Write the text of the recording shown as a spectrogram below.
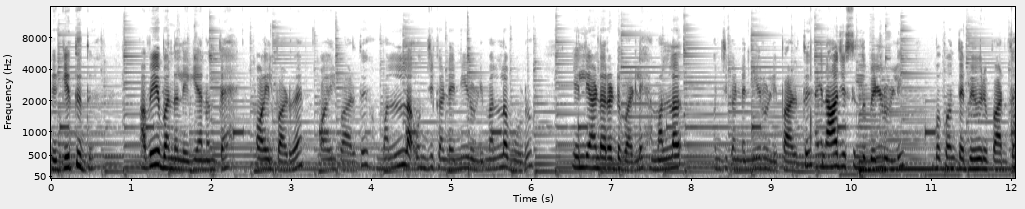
ಗೆದ್ದು ಅವೇ ಬಂದಲ್ಲಿ ಏನಂತೆ ಆಯಿಲ್ ಪಾಡುವೆ. ಆಯಿಲ್ ಪಾಡ್ದು ಮಲ್ಲ ಒಂಜಿ ಕಂಡೆ ನೀರುಳ್ಳಿ, ಮಲ್ಲ ಬೋಡು. ಎಲ್ಲಿ ಅಂಡ ರಡ್ಡು ಪಾಡ್ಲೆ ಮಲ್ಲ ಒಂಜಿ ಕಂಡೆ ನೀರುಳ್ಳಿ ಪಾಡ್ದು. ಐನು ಆಜಿಸಿಲ್ದು ಬೆಳ್ಳುಳ್ಳಿ ಬಕ್ಕಂತೆ ಬೇವ್ರಿ ಪಾಡ್ದು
